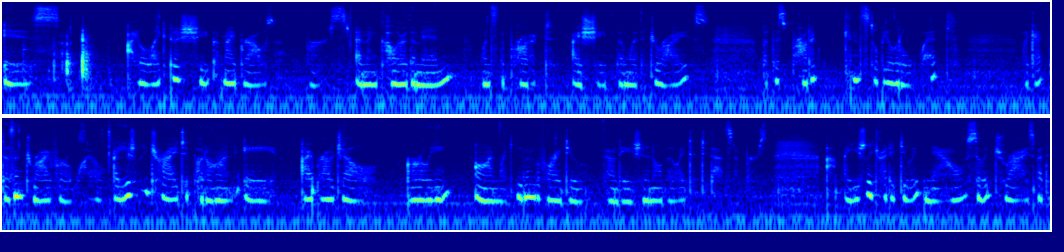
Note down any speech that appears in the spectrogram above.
is I like to shape my brows first and then color them in once the product I shape them with dries. But this product can still be a little wet. Like it doesn't dry for a while. I usually try to put on a eyebrow gel early on, like even before I do foundation, although I did do that stuff first. Um, I usually try to do it now so it dries by the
